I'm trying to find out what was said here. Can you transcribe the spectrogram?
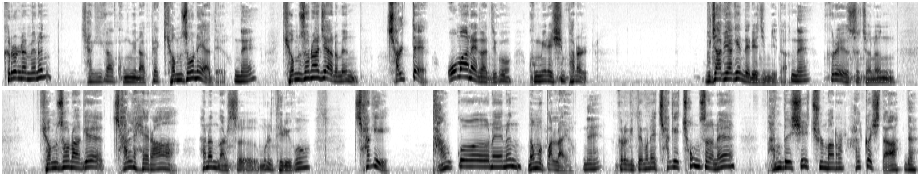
그러려면은 자기가 국민 앞에 겸손해야 돼요. 네. 겸손하지 않으면 절대 오만해 가지고 국민의 심판을 무자비하게 내려집니다. 네. 그래서 저는 겸손하게 잘 해라 하는 말씀을 드리고 차기 당권에는 너무 빨라요. 네. 그렇기 때문에 차기 총선에 반드시 출마를 할 것이다. 네.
